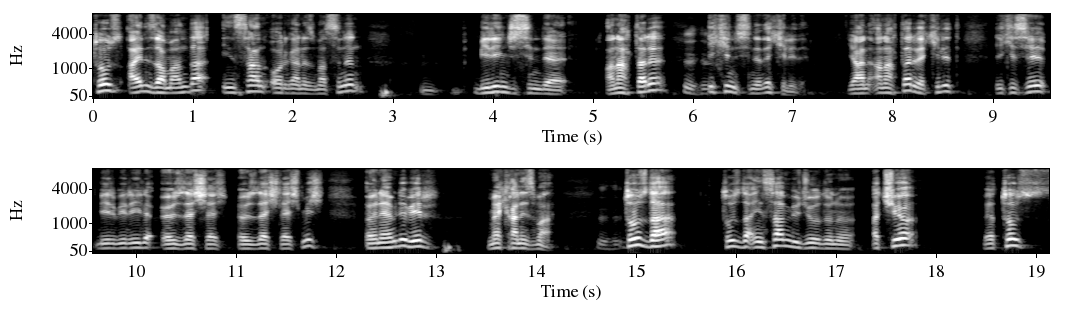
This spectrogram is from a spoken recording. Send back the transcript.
tuz aynı zamanda insan organizmasının birincisinde anahtarı, ikincisinde de kilidi. Yani anahtar ve kilit ikisi birbiriyle özdeşleş, özdeşleşmiş önemli bir mekanizma. Tuz da tuz da insan vücudunu açıyor ve tuz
